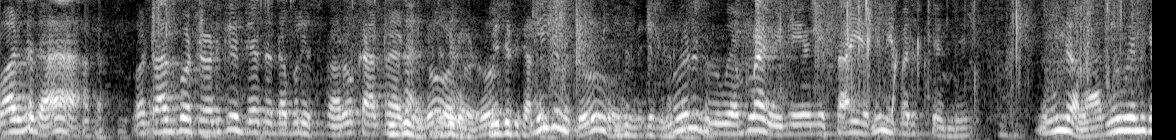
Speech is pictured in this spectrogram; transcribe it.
వాడు కదా ట్రాన్స్పోర్ట్ వాడికి చేత డబ్బులు ఇస్తున్నారు కాంట్రాక్టర్ వాడు. నీకెందుకు నువ్వెందుకు నువ్వు ఎంప్లాయీ నీ నీ స్థాయి ఏంది నీ పరిస్థితి ఏంది నువ్వు ఉండాలా నువ్వు ఎందుకు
